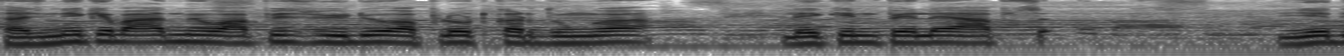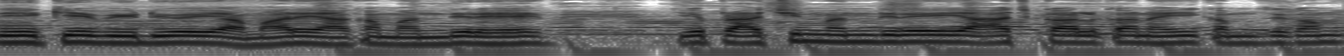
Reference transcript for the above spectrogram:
सजने के बाद मैं वापस वीडियो अपलोड कर दूँगा, लेकिन पहले आप स... ये देखिए वीडियो, ये हमारे यहाँ का मंदिर है। ये प्राचीन मंदिर है, ये आजकल का नहीं, कम से कम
